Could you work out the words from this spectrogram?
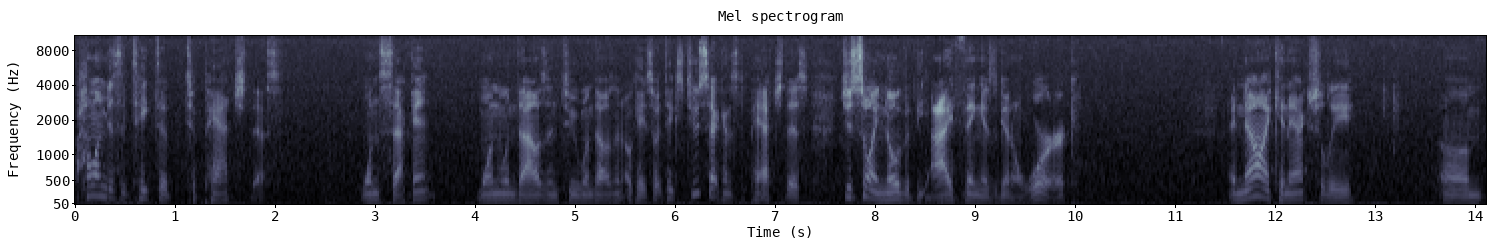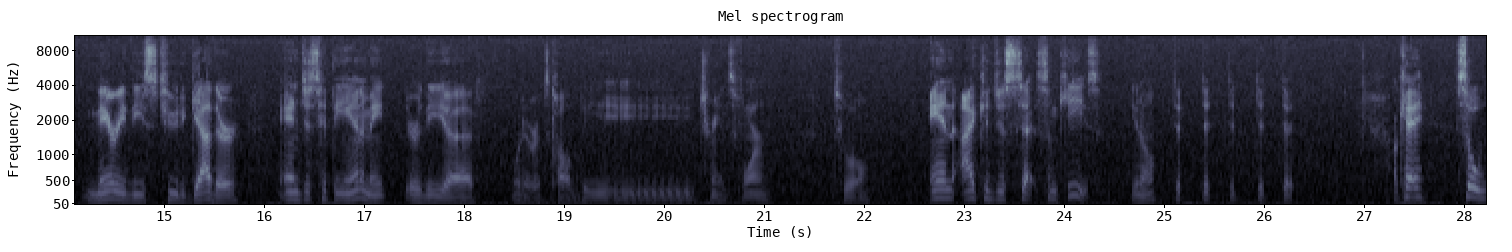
How long does it take to, to patch this? One second? one 1000, two 1000. Okay, so it takes two seconds to patch this just so I know that the eye thing is going to work. And now I can actually um, marry these two together and just hit the animate or the uh, whatever it's called, the transform tool. And I could just set some keys, you know. Okay, so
